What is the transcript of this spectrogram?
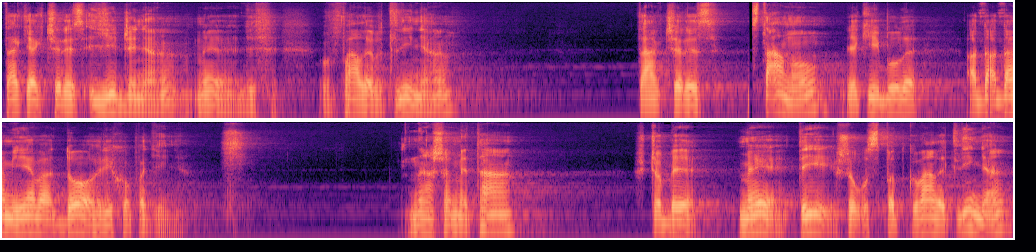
Так як через їдження ми впали в тління, так через стану, який були Адам і Єва до гріхопадіння. Наша мета, щоб ми, ті, що успадкували тління,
